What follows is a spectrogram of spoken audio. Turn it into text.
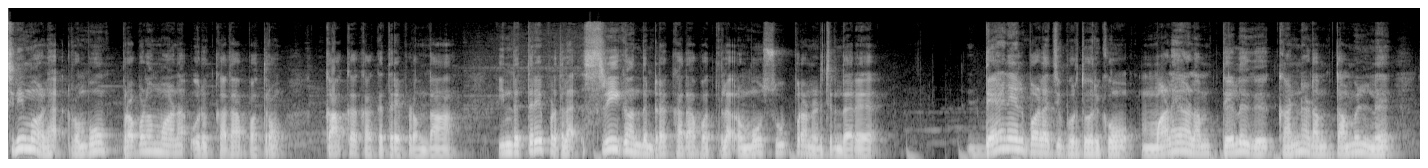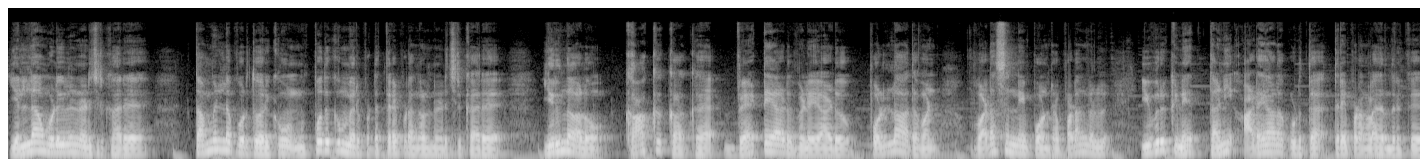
சினிமாவில் ரொம்பவும் பிரபலமான ஒரு கதாபாத்திரம் காக்கா காக்க திரைப்படம் தான் இந்த திரைப்படத்தில் ஸ்ரீகாந்த்ன்ற கதாபாத்திரத்தில் ரொம்பவும் சூப்பராக நடிச்சிருந்தாரு. டேனியல் பாலாஜி பொறுத்த வரைக்கும் மலையாளம் தெலுங்கு கன்னடம் தமிழ்னு எல்லா மொழிகளிலும் நடிச்சிருக்காரு. தமிழில் பொறுத்த வரைக்கும் முப்பதுக்கும் மேற்பட்ட திரைப்படங்கள் நடிச்சிருக்காரு. இருந்தாலும் காக்க காக்க வேட்டையாடு விளையாடு பொல்லாதவன் வடசென்னை போன்ற படங்கள் இவருக்குன்னே தனி அடையாளம் கொடுத்த திரைப்படங்களாக இருந்திருக்கு.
